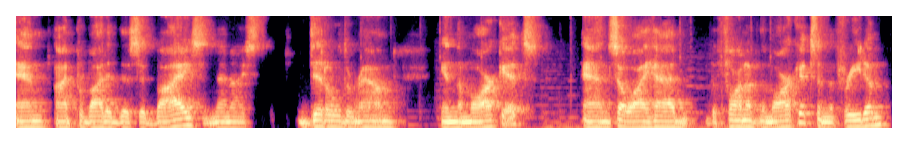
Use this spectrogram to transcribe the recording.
and I provided this advice, and then I diddled around in the markets, and so I had the fun of the markets and the freedom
